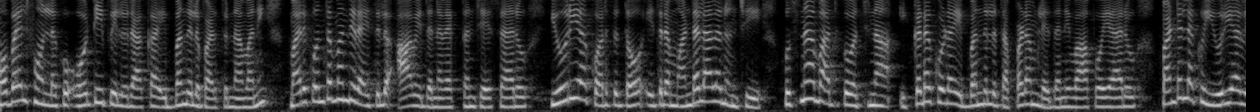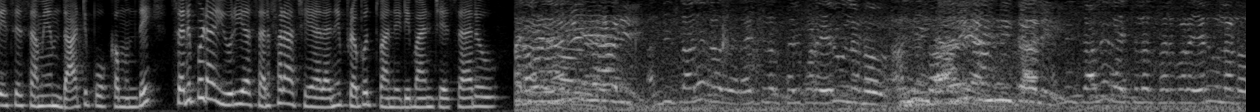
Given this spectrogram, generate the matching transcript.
మొబైల్ ఫోన్లకు ఓటీపీలు రాక ఇబ్బందులు పడుతున్నామని మరికొంతమంది రైతులు ఆవేదన వ్యక్తం చేశారు. యూరియా కొరతతో ఇతర మండలాల నుంచి హుస్నాబాద్కు వచ్చిన ఇక్కడ కూడా ఇబ్బందులు తప్పడం లేదని వాపోయారు. పంటలకు యూరియా వేసే సమయం దాటిపోకముందే సరిపడా యూరియా సరఫరా చేయాలని ప్రభుత్వాన్ని డిమాండ్ చేశారు. అందించాలి రైతులకు సరిపడా ఎరువులను. అందించాలి అందించాలి. అందించాలి రైతులకు సరిపడా ఎరువులను.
